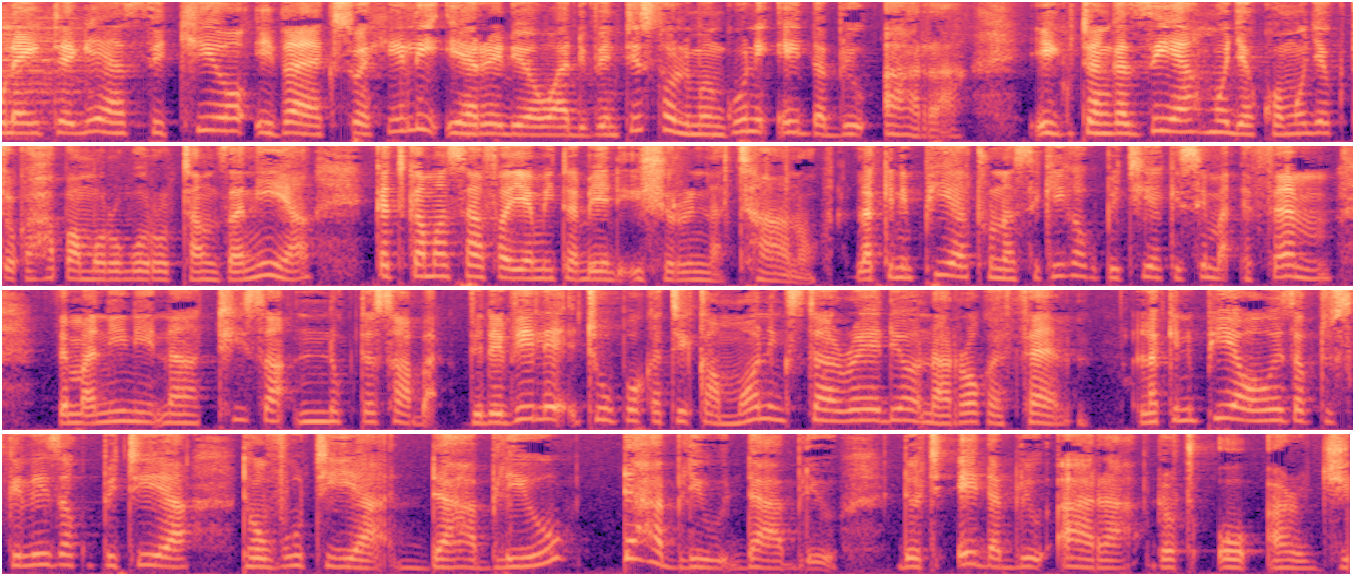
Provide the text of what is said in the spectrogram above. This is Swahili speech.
unaitegea sikio idhaa ya kiswahili ya redio ya waadventista ulimwenguni awr ikutangazia moja kwa moja kutoka hapa morogoro tanzania katika masafa ya mita bendi 25 lakini pia tunasikika kupitia kisima fm 89.7 vilevile tupo katika morning star radio na rock fm lakini pia waweza kutusikiliza kupitia tovuti ya www.awr.org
